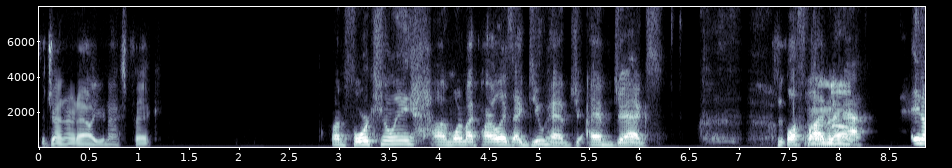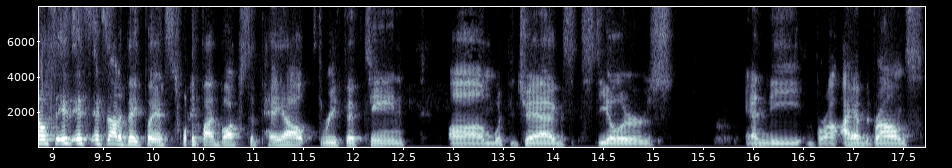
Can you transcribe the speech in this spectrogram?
Degenerate Al, your next pick. Unfortunately, on one of my parlays, I do have I have Jags plus five oh, no. and a half. You know, it's, it's it's not a big play. It's twenty five bucks to pay out three fifteen. Um, with the Jags, Steelers, and the Brown. I have the Browns.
